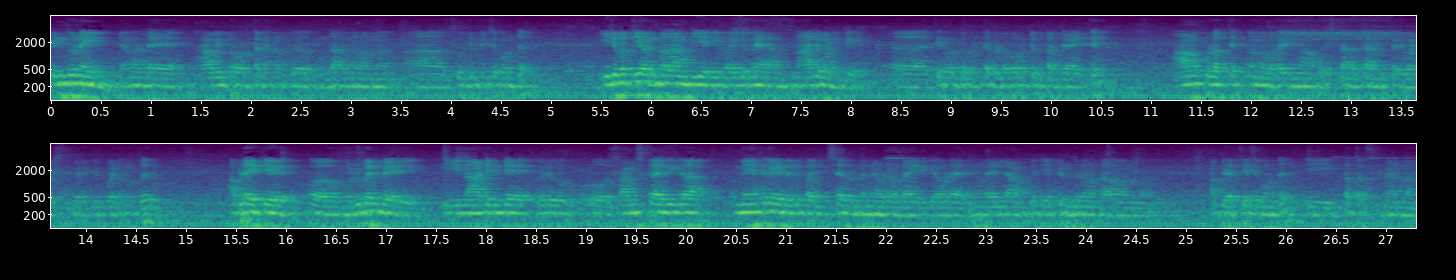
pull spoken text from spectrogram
പിന്തുണയും ഞങ്ങളുടെ ഭാവി പ്രവർത്തനങ്ങൾക്ക് ഉണ്ടാകണമെന്ന് സൂചിപ്പിച്ചുകൊണ്ട് ഇരുപത്തി ഒൻപതാം തീയതി വൈകുന്നേരം നാല് മണിക്ക് തിരുവനന്തപുരത്തെ വിളവോർക്കൽ പഞ്ചായത്തിൽ ആമക്കുളത്തിൽ എന്ന് പറയുന്ന ഒരു സ്ഥലത്താണ് ഈ പരിപാടി സംഘടിപ്പിക്കപ്പെടുന്നത്. അവിടേക്ക് മുഴുവൻ പേരെയും ഈ നാടിന്റെ ഒരു സാംസ്കാരിക മേഖലയുടെ ഒരു പരിച്ഛേദം തന്നെ അവിടെ ഉണ്ടായിരിക്കും. അവിടെ നിങ്ങളെല്ലാം വലിയ പിന്തുണ ഉണ്ടാകുമെന്ന് അഭ്യർത്ഥിച്ചുകൊണ്ട് ഈ പത്രസമ്മേളനം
